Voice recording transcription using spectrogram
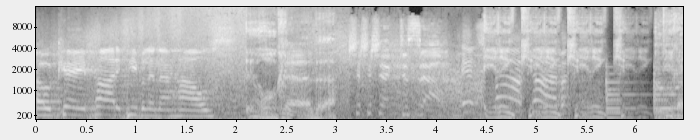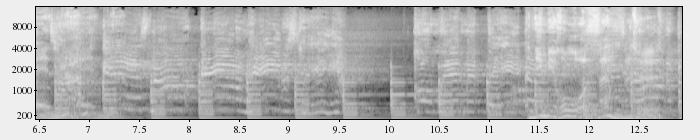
Okay, party people in the house. Euroclub. Check this out. Eric, Eric, Eric, Eric Pirenne. Numéro 22.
